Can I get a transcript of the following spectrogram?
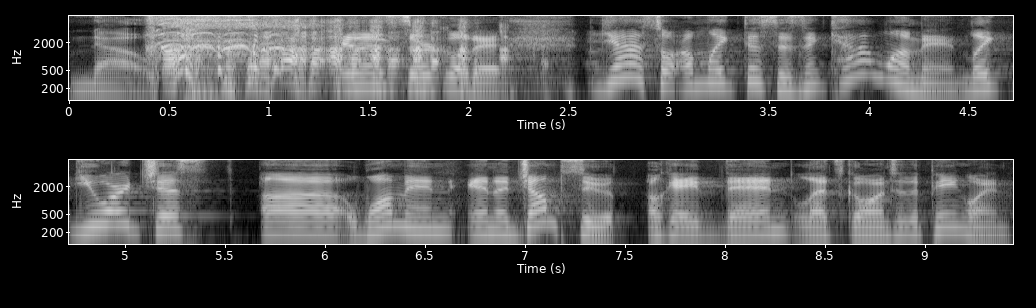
No. and I circled it. Yeah, so I'm like, this isn't Catwoman. Like, you are just a woman in a jumpsuit. Okay, then let's go into the penguin.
